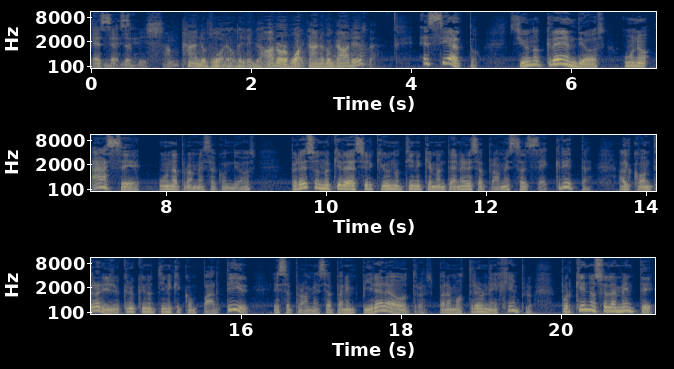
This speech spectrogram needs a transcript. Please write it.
es ese. Es cierto, si uno cree en Dios, uno hace una promesa con Dios, pero eso no quiere decir que uno tiene que mantener esa promesa secreta. Al contrario, yo creo que uno tiene que compartir esa promesa para inspirar a otros, para mostrar un ejemplo. ¿Por qué no solamente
